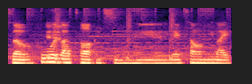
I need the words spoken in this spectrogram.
So who was I talking to, man? They're telling me like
